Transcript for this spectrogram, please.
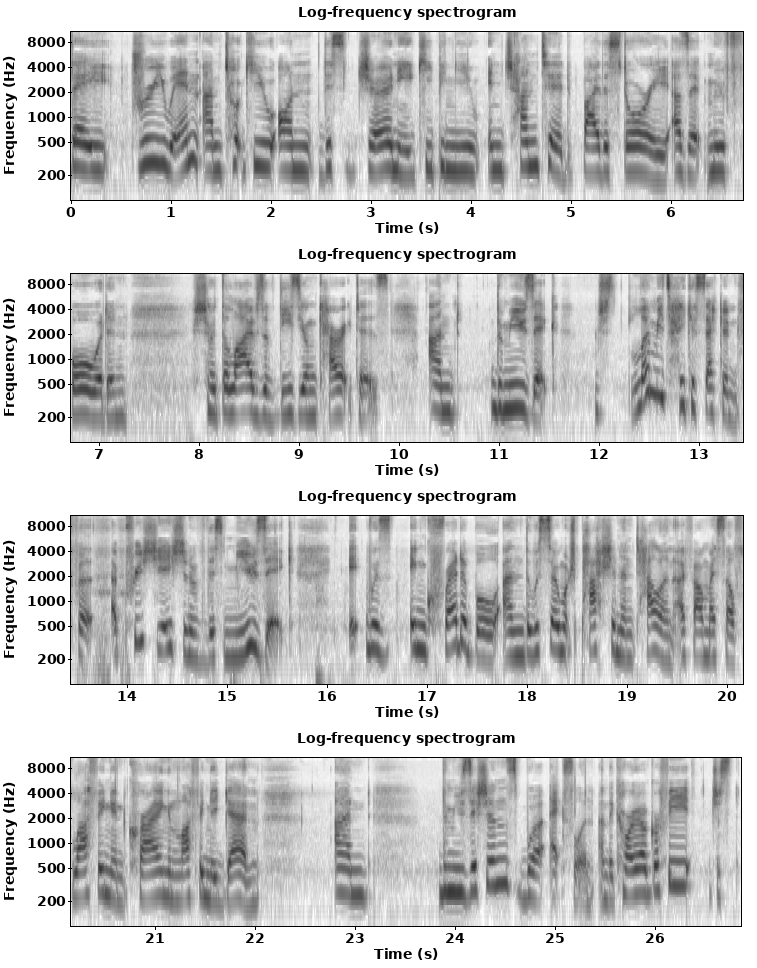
They drew you in and took you on this journey, keeping you enchanted by the story as it moved forward and showed the lives of these young characters. And the music, just let me take a second for appreciation of this music. It was incredible, and there was so much passion and talent. I found myself laughing and crying and laughing again. And the musicians were excellent, and the choreography just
